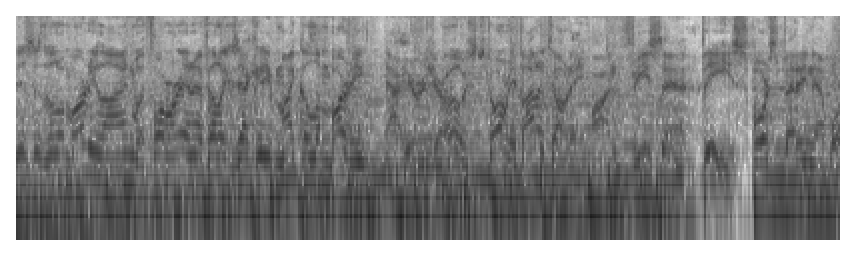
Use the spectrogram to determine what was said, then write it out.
This is the Lombardi line with former NFL executive Michael Lombardi. Now, here is your host, Stormy Buonantony, on VSIN, the Sports Betting Network.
